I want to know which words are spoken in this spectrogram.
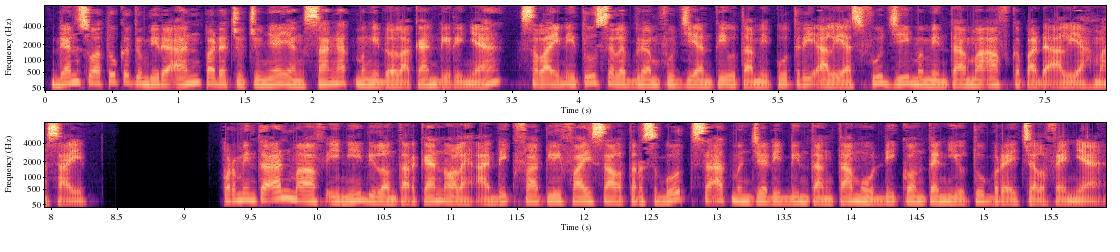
Dan suatu kegembiraan pada cucunya yang sangat mengidolakan dirinya, selain itu selebgram Fujianti Utami Putri alias Fuji meminta maaf kepada Aliyah Masaid. Permintaan maaf ini dilontarkan oleh adik Fadli Faisal tersebut saat menjadi bintang tamu di konten YouTube Rachel Venya.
